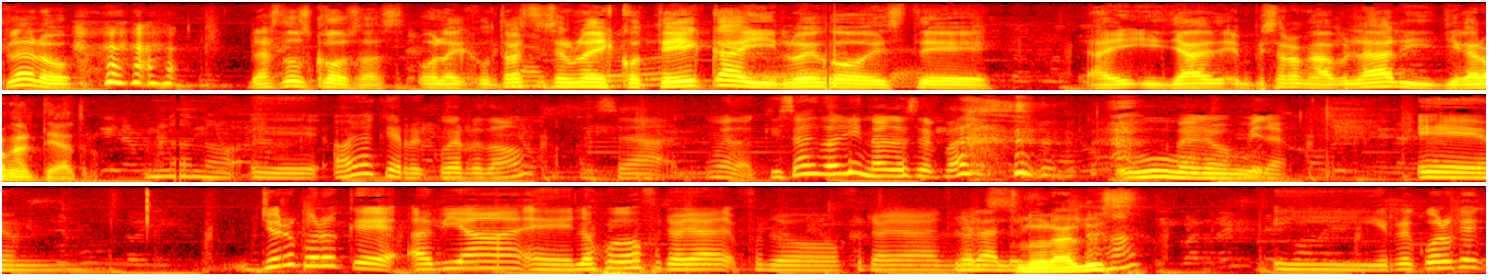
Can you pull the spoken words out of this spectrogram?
Claro, las dos cosas. O la encontraste en una discoteca y luego este ahí y ya empezaron a hablar y llegaron al teatro. No, no, eh, ahora que recuerdo, o sea, bueno, quizás Dory no lo sepa, Uh. pero mira, eh, yo recuerdo que había eh, los juegos flora- flo- florales. Florales. Y recuerdo que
